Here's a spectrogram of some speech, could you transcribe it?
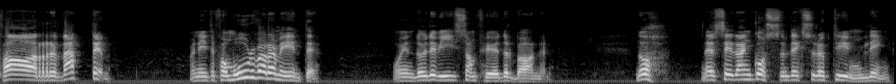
farvatten. Men inte får mor vara med inte. Och ändå är det vi som föder barnen. Nå, när sedan gossen växer upp till yngling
